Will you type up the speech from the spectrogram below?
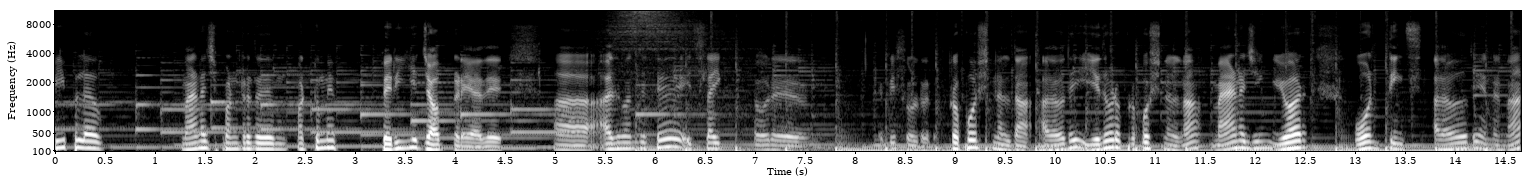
பீப்புளை மேனேஜ் பண்ணுறது மட்டுமே பெரிய ஜாப் கிடையாது. அது வந்துட்டு இட்ஸ் லைக் ஒரு எப்படி சொல்கிறது ப்ரொபோஷ்னல் தான். அதாவது எதோட ப்ரொபோஷ்னல்னால் மேனேஜிங் யுவர் ஓன் திங்ஸ் அதாவது என்னென்னா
